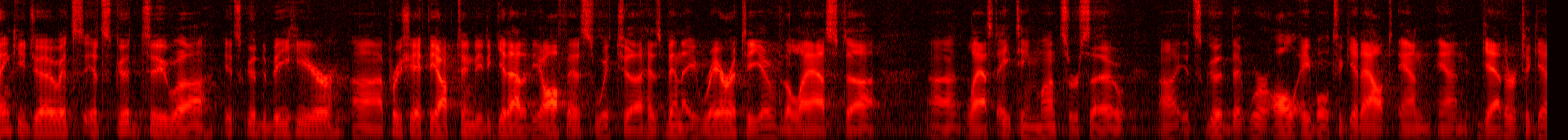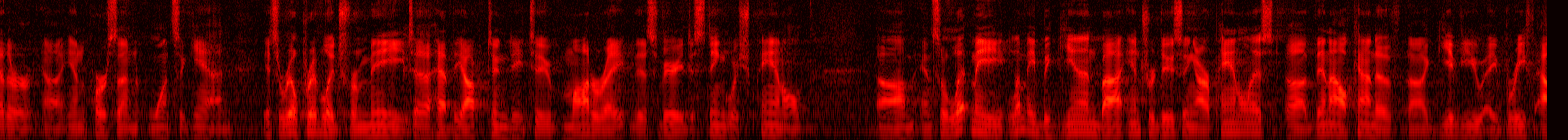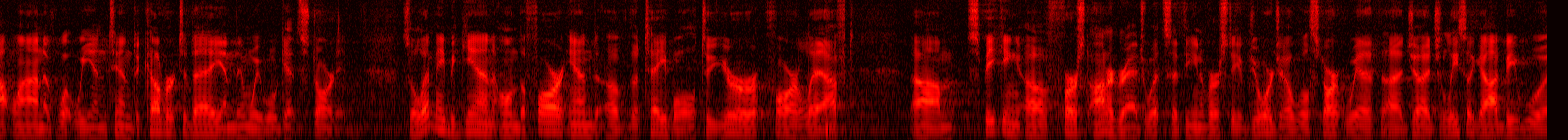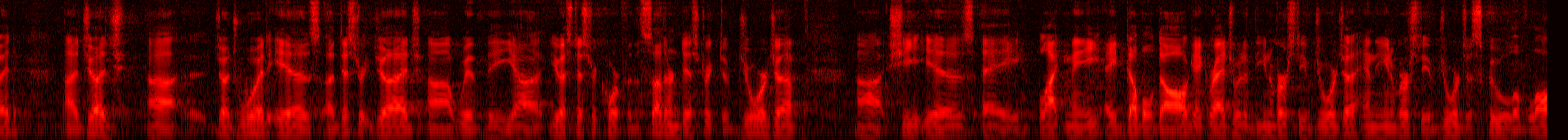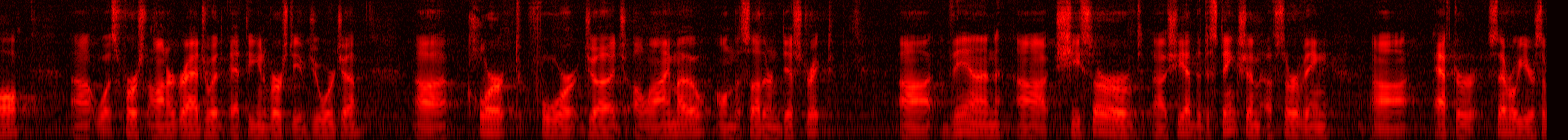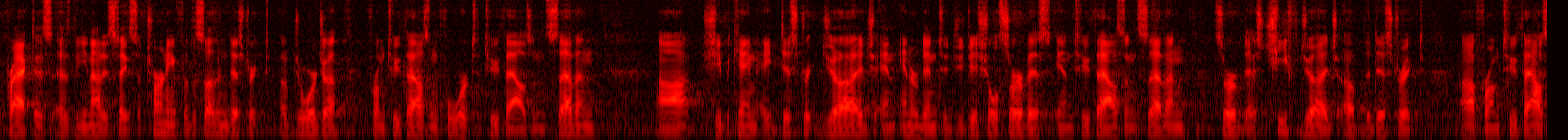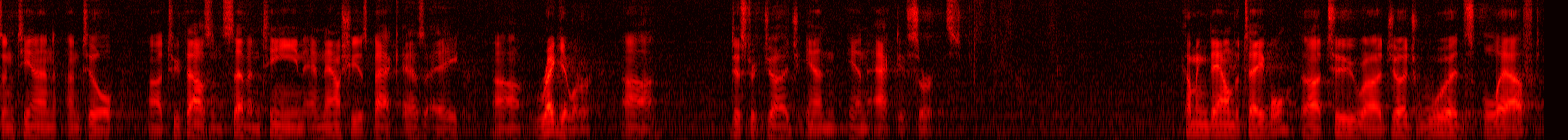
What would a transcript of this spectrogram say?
Thank you, Joe. It's, it's good to, uh, it's good to be here. Uh, I appreciate the opportunity to get out of the office, which uh, has been a rarity over the last, uh, uh, last 18 months or so. Uh, it's good that we're all able to get out and, and gather together uh, in person once again. It's a real privilege for me to have the opportunity to moderate this very distinguished panel. Um, and so let me, let me begin by introducing our panelists. Uh, then I'll kind of uh, give you a brief outline of what we intend to cover today, and then we will get started. So let me begin on the far end of the table to your far left. Um, speaking of first honor graduates at the University of Georgia, we'll start with uh, Judge Lisa Godbey Wood. Uh, Judge uh, Judge Wood is a district judge uh, with the uh, U.S. District Court for the Southern District of Georgia. Uh, she is a, like me, a double dog, a graduate of the University of Georgia and the University of Georgia School of Law. Uh, was first honor graduate at the University of Georgia. Uh, clerked for Judge Alaimo on the Southern District. Uh, then she served, she had the distinction of serving after several years of practice as the United States Attorney for the Southern District of Georgia from 2004 to 2007. Uh, she became a district judge and entered into judicial service in 2007, served as chief judge of the district uh, from 2010 until uh, 2017, and now she is back as a uh, regular uh, district judge in, in active service. Coming down the table uh, to uh, Judge Wood's left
